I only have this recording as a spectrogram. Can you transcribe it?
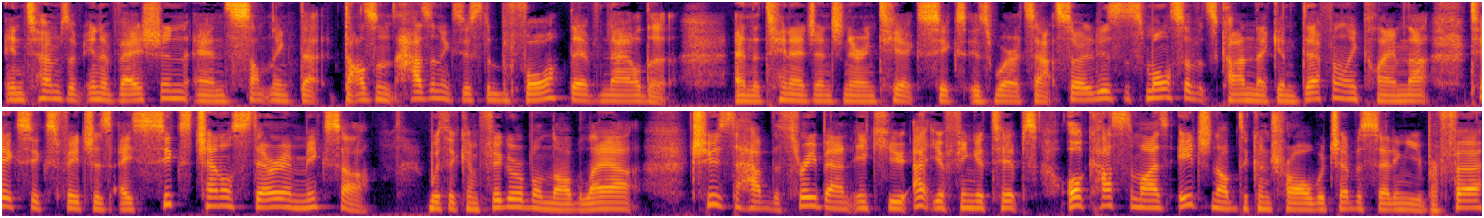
in terms of innovation and something that doesn't hasn't existed before, they've nailed it. And the Teenage Engineering TX6 is where it's at. So it is the smallest of its kind. They can definitely claim that. TX6 features a six-channel stereo mixer with a configurable knob layout. Choose to have the three band EQ at your fingertips or customize each knob to control whichever setting you prefer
